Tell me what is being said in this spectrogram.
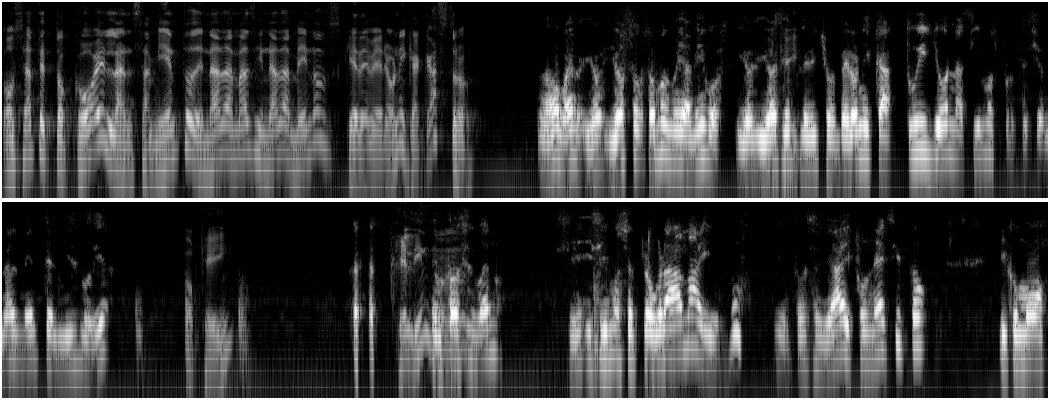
O sea, te tocó el lanzamiento de nada más y nada menos que de Verónica Castro. No, bueno, yo, yo somos muy amigos. Yo, yo siempre he dicho, Verónica, tú y yo nacimos profesionalmente el mismo día. Ok. Qué lindo. entonces, bueno, sí, hicimos el programa y, y entonces ya, y fue un éxito. Y como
